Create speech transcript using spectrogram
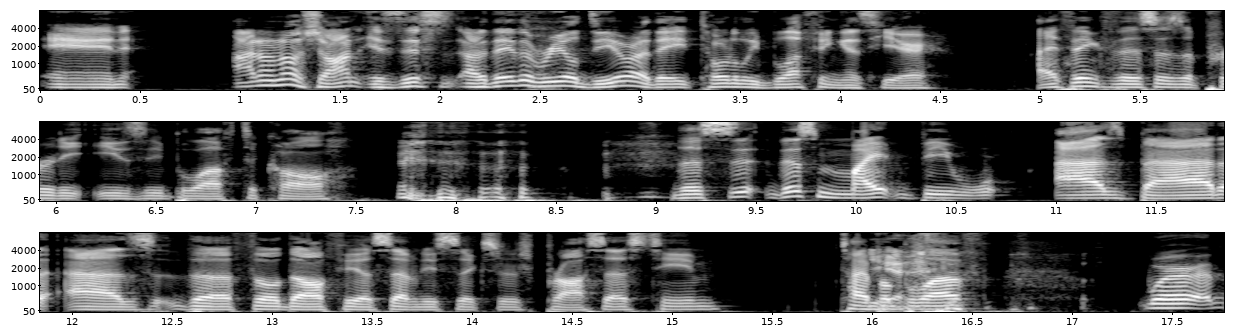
And I don't know, Sean, is this, are they the real deal? are they totally bluffing us here? I think this is a pretty easy bluff to call. this this might be as bad as the Philadelphia 76ers process team type yeah. of bluff. Where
